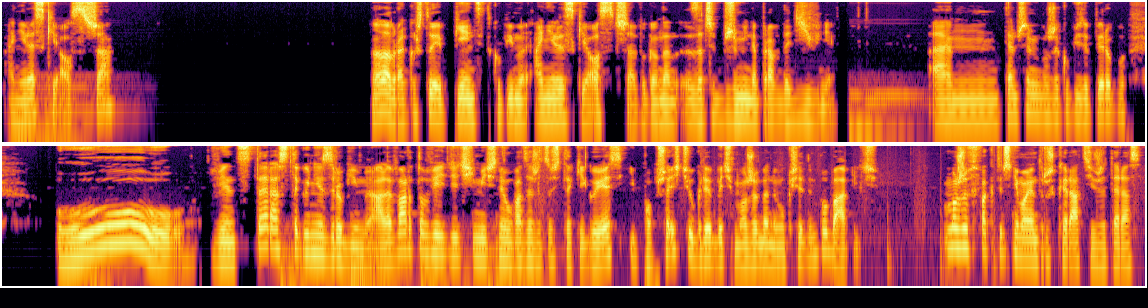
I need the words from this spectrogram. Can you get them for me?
Anielskie ostrza? No dobra, kosztuje 500, kupimy anielskie ostrza. Wygląda, znaczy brzmi naprawdę dziwnie. Um, ten przynajmniej może kupić dopiero po... Uuu, więc teraz tego nie zrobimy, ale warto wiedzieć i mieć na uwadze, że coś takiego jest i po przejściu gry być może będę mógł się tym pobawić. Może faktycznie mają troszkę racji, że teraz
